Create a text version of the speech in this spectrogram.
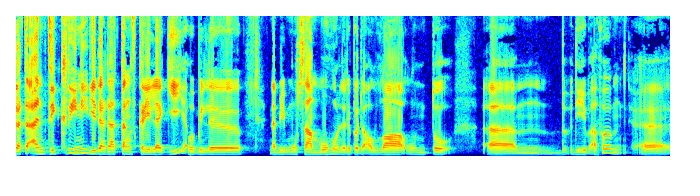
perkataan zikri ni dia dah datang sekali lagi apabila Nabi Musa mohon daripada Allah untuk um, di apa uh,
